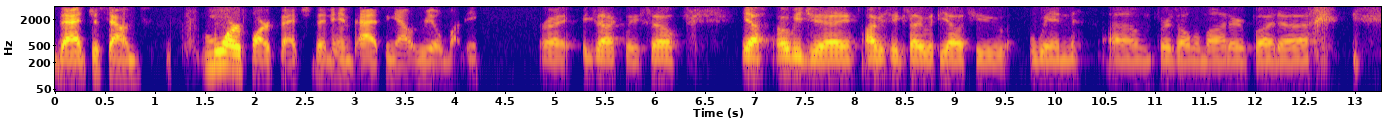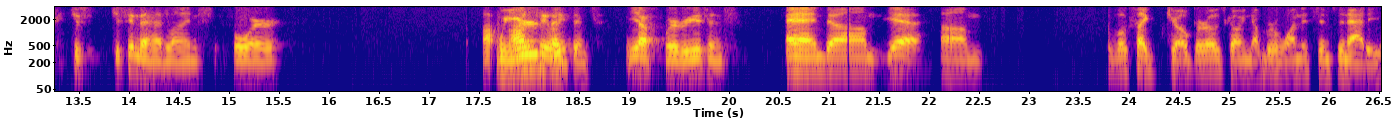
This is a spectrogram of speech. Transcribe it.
That just sounds more far fetched than him passing out real money. Right, exactly. So, yeah, OBJ obviously excited with the LSU win um, for his alma mater, but uh, just just in the headlines for uh, weird honestly, reasons. Like, yeah, weird reasons. And um yeah, um it looks like Joe Burrow is going number one in Cincinnati.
